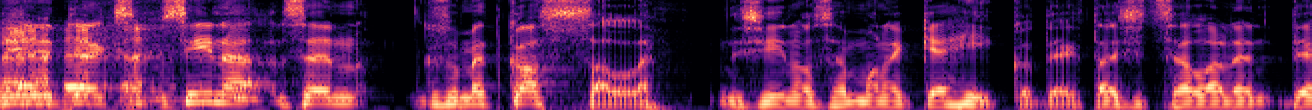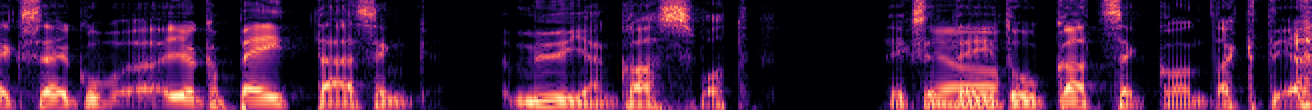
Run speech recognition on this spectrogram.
niin tiedätkö, siinä sen, kun sä menet kassalle, niin siinä on semmoinen kehikko, tiedätkö, tai sitten sellainen, tiedätkö, joku, joka peittää sen myyjän kasvot. Että Joo. ei tule katsekontaktia.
